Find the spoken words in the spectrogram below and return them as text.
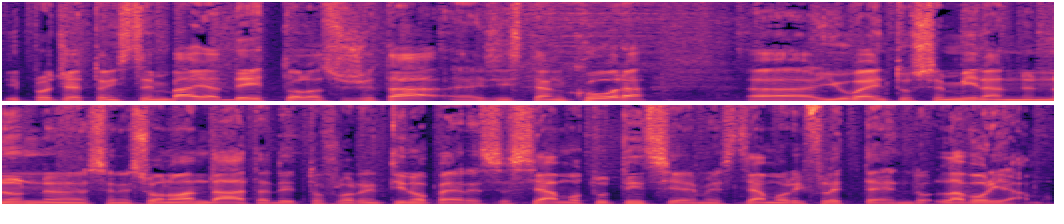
Il progetto è in stand-by, ha detto, la società esiste ancora, uh, Juventus e Milan non se ne sono andate, ha detto Florentino Perez, siamo tutti insieme, stiamo riflettendo, lavoriamo.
